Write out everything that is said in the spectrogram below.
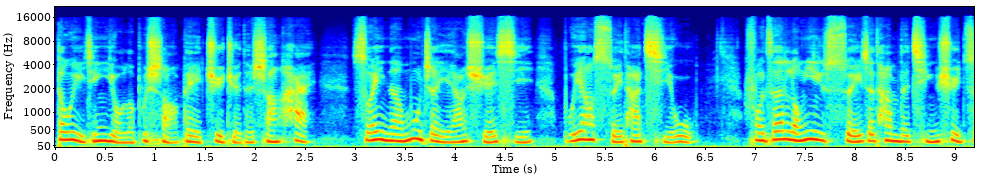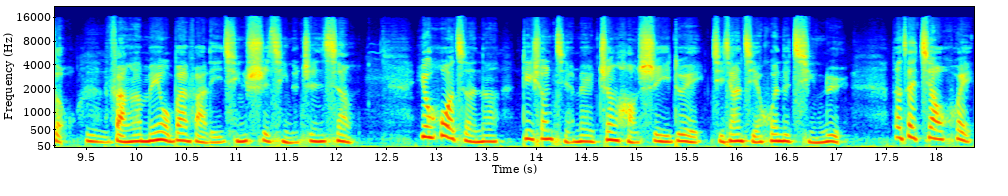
都已经有了不少被拒绝的伤害。所以呢，牧者也要学习不要随他起舞，否则容易随着他们的情绪走，反而没有办法理清事情的真相。又或者呢，弟兄姐妹正好是一对即将结婚的情侣，那在教会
